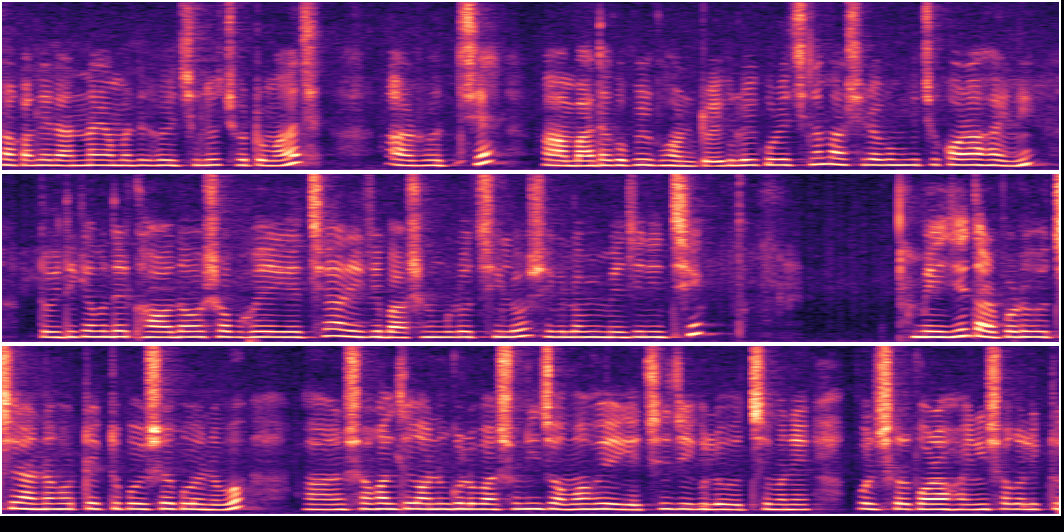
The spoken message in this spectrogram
সকালে রান্নায় আমাদের হয়েছিল ছোট মাছ আর হচ্ছে বাঁধাকপির ঘন্ট। এগুলোই করেছিলাম আর সেরকম কিছু করা হয়নি। তো ওইদিকে আমাদের খাওয়া দাওয়া সব হয়ে গেছে আর এই যে বাসনগুলো ছিল সেগুলো আমি মেজে নিচ্ছি। মেজে তারপরে হচ্ছে রান্নাঘরটা একটু পরিষ্কার করে নেব। সকাল থেকে অনেকগুলো বাসনই জমা হয়ে গেছে, যেগুলো হচ্ছে মানে পরিষ্কার করা হয়নি। সকালে একটু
